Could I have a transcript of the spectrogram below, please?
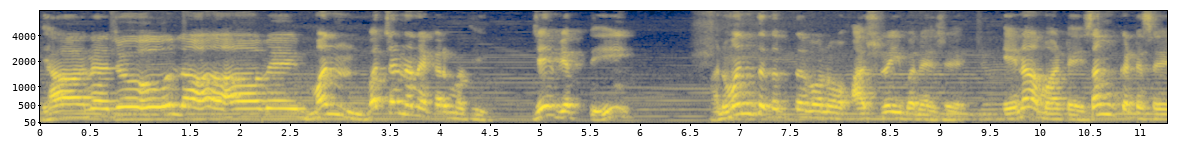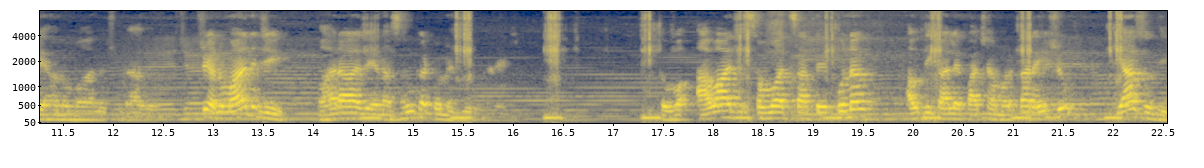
ધ્યાન જો લાવે મન વચન અને કર્મથી. જે વ્યક્તિ હનુમંત તત્વનો આશ્રય બને છે એના માટે સંકટ છે હનુમાન છુડાવે. શ્રી હનુમાનજી મહારાજ એના સંકટોને દૂર કરે છે. તો આવા જ સંવાદ સાથે પુનઃ આવતીકાલે પાછા મળતા રહીશું. ત્યાં સુધી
